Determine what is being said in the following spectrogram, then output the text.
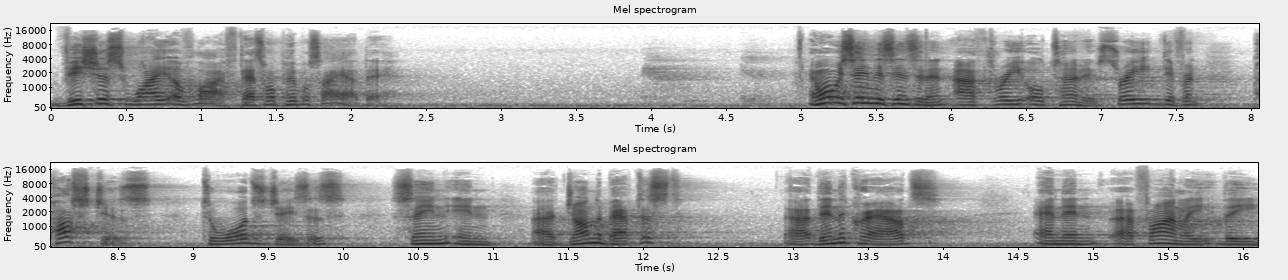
vicious way of life. That's what people say out there. And what we see in this incident are three alternatives, three different postures towards Jesus, seen in uh, John the Baptist, uh, then the crowds, and then uh, finally the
